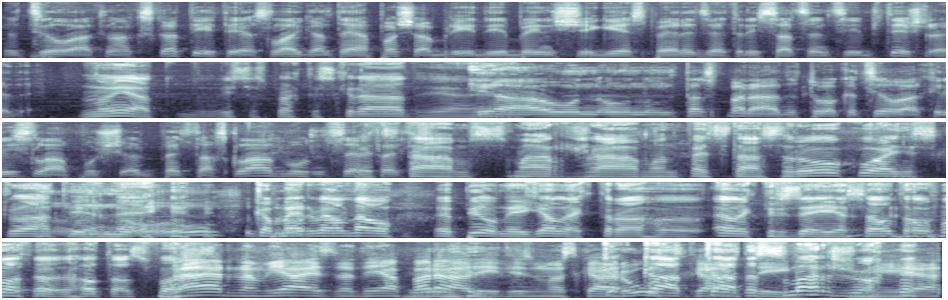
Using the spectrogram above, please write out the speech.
Cilvēki nāk skatīties, lai gan tajā pašā brīdī ir brīnišķīgi iespēja redzēt arī sacensības tiešraidē. Nu, jā, visas praktiski rāda. Jā, jā. Jā, un, un, un tas parāda to, ka cilvēki ir izslāpuši pēc tās klātbūtnes Pēc efekta. tām smaržām un pēc tās rūkoņas klātienē, Nu, kamēr vēl nav eh, pilnīgi elektro, elektrizējies auto, autosports. Bērnam jāizvada, jāparādīt vismaz kā Kā- rūtas. kā- kā tas smaržo. Jā.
